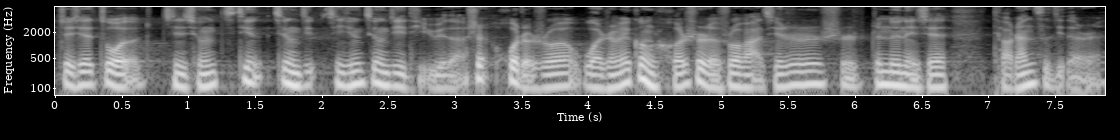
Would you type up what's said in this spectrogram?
这些做进行竞竞技进行竞技体育的，是或者说，我认为更合适的说法其实是针对那些挑战自己的人。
